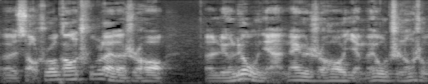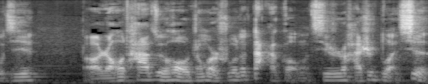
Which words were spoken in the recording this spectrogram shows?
呃小说刚出来的时候，呃，零六年那个时候也没有智能手机，啊，然后它最后整本书的大梗其实还是短信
